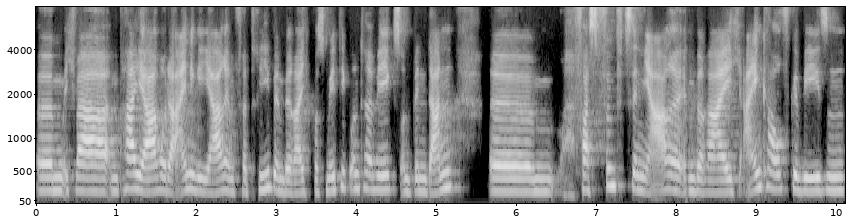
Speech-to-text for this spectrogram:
Ähm, ich war ein paar Jahre oder einige Jahre im Vertrieb im Bereich Kosmetik unterwegs und bin dann ähm, fast 15 Jahre im Bereich Einkauf gewesen,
